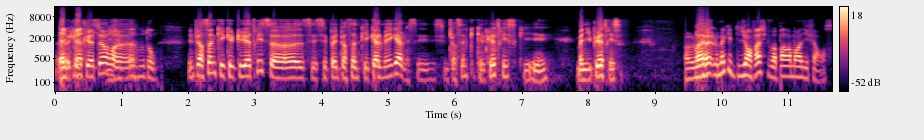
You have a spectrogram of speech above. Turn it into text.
Euh, calculatrice, calculateur, mais j'ai euh, pas de bouton. une personne qui est calculatrice, euh, c'est c'est pas une personne qui est calme et égale. C'est c'est une personne qui est calculatrice, qui est manipulatrice. Le, bref. me- le mec il te dit en face qu'il voit pas vraiment la différence.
